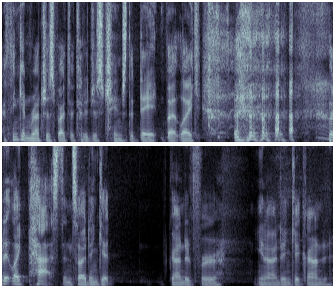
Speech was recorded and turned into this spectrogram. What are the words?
I think in retrospect I could have just changed the date, but like but it like passed and so I didn't get grounded for, you know, I didn't get grounded.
